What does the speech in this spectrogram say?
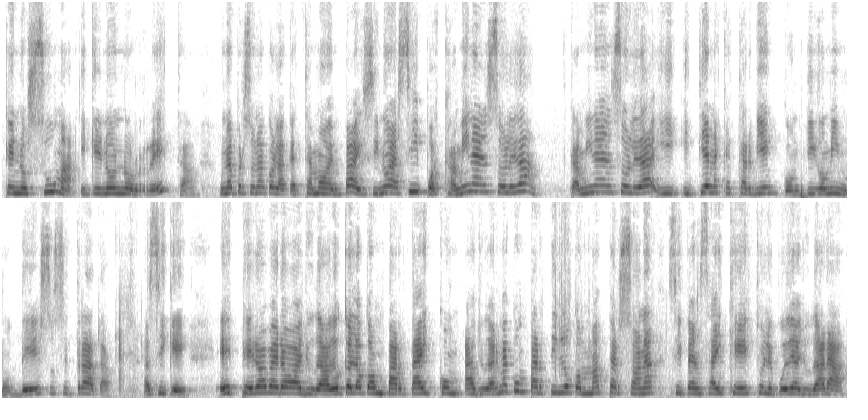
que nos suma y que no nos resta. Una persona con la que estemos en paz. Y si no es así, pues camina en soledad caminas en soledad y, tienes que estar bien contigo mismo. De eso se trata. Así que espero haberos ayudado, que lo compartáis, con, ayudarme a compartirlo con más personas si pensáis que esto le puede ayudar a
